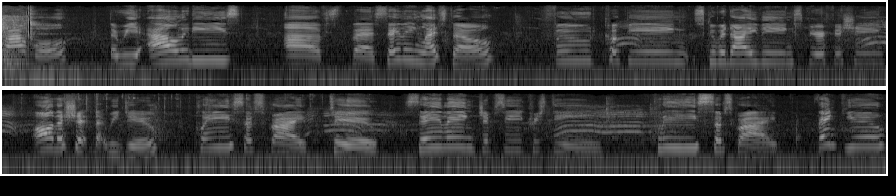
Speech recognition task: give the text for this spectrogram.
travel the realities of the sailing lifestyle food, cooking, scuba diving, spearfishing, all the shit that we do. Please subscribe to Sailing Gypsy Christine. Please subscribe. Thank you.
